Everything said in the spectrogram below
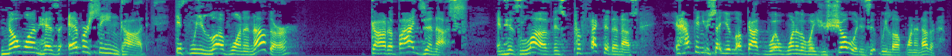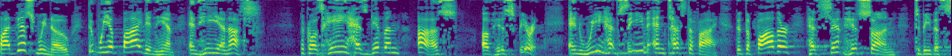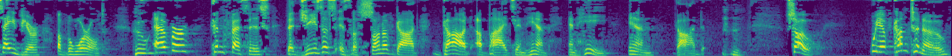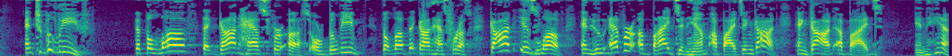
No one has ever seen God. If we love one another, God abides in us, and his love is perfected in us. How can you say you love God? Well, one of the ways you show it is that we love one another. By this we know that we abide in him and he in us, because he has given us of his Spirit. And we have seen and testify that the Father has sent his Son to be the Savior of the world. Whoever confesses that Jesus is the Son of God, God abides in him, and he in God. so, we have come to know and to believe that the love that God has for us, or believe the love that God has for us. God is love, and whoever abides in him abides in God, and God abides in him.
